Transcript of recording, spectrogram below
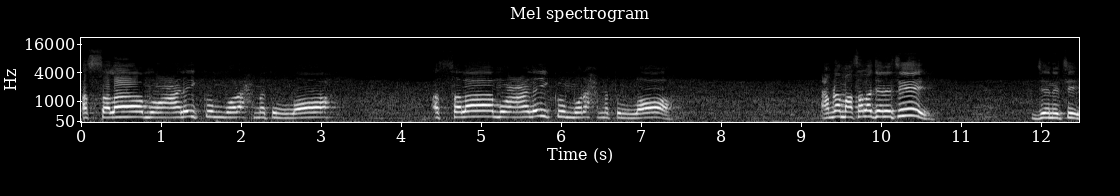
আসসালামু আলাইকুম রহমতুল্লাহ। আসসালামু আলাইকুম রহমতুল্লাহ। আমরা মাসালা জেনেছি? জেনেছি।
